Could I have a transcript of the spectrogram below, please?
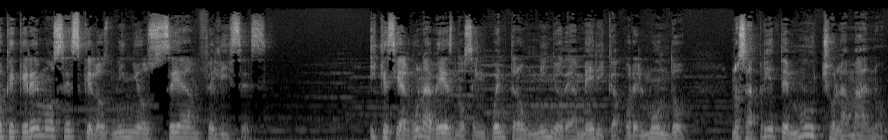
Lo que queremos es que los niños sean felices. Y que si alguna vez nos encuentra un niño de América por el mundo, nos apriete mucho la mano,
